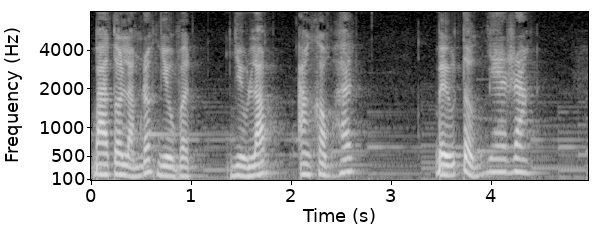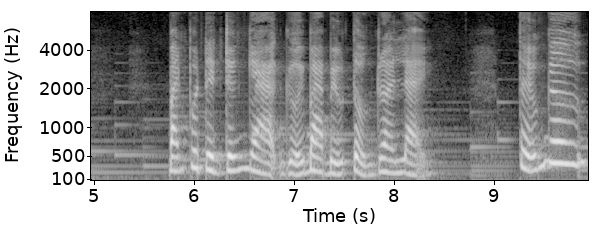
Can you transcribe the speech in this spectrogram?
ba tôi làm rất nhiều vịt nhiều lắm ăn không hết. Biểu tượng nhe răng. Bánh pudding trứng gà gửi ba biểu tượng rơi lệ. Tiểu ngư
